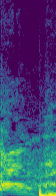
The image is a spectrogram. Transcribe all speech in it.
I'm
